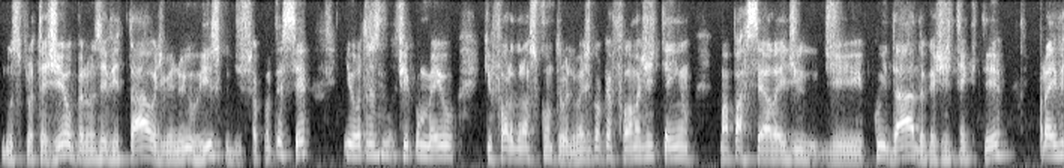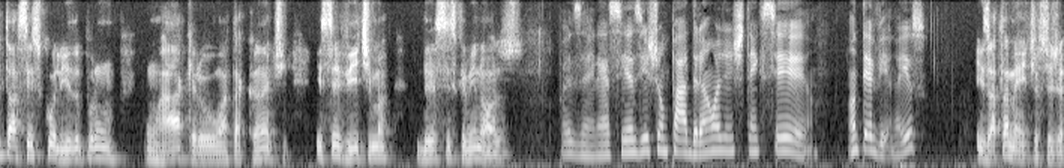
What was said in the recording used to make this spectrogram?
nos proteger, ou pelo menos evitar ou diminuir o risco disso acontecer, e outras ficam meio que fora do nosso controle. Mas, de qualquer forma, a gente tem uma parcela de, de cuidado que a gente tem que ter para evitar ser escolhido por um, um hacker ou um atacante e ser vítima desses criminosos. Pois é, né? Se existe um padrão, a gente tem que se antever, não é isso? Exatamente, ou seja,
